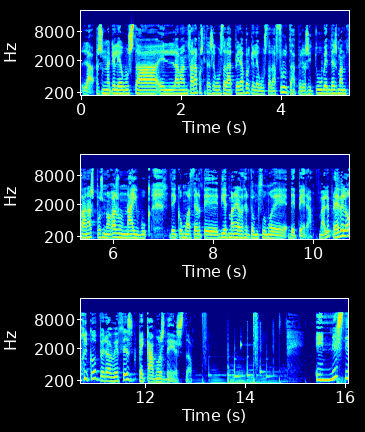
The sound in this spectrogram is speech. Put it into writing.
la persona que le gusta la manzana, pues quizás le gusta la pera porque le gusta la fruta. Pero si tú vendes manzanas, pues no hagas un iBook de cómo hacerte 10 maneras de hacerte un zumo de, pera, ¿vale? Parece lógico, pero a veces pecamos de esto. En este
